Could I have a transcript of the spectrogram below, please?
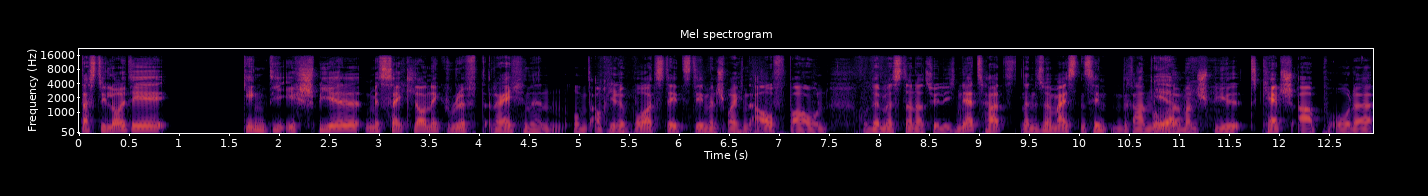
dass die Leute gegen die ich spiele, mit Cyclonic Rift rechnen und auch ihre Board States dementsprechend aufbauen. Und wenn man es dann natürlich nett hat, dann ist man meistens hinten dran ja. oder man spielt Catch-up oder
